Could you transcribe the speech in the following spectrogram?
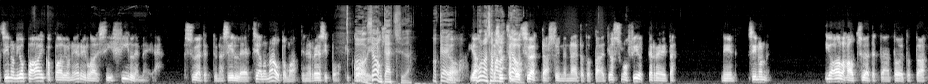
siinä on jopa aika paljon erilaisia filmejä syötettynä silleen, että siellä on automaattinen resipookki. Oh, se on kätsyä. Okei. Joo. Ja, Mulla on samalla- ja sit sä joo. voit syöttää sinne näitä, tota, että jos sulla on filtreitä, niin siinä on jo alhaalta syötetään toi tota,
